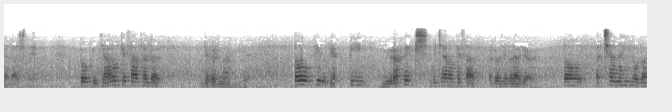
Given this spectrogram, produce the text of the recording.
पैदाश है। तो विचारों के साथ अगर झगड़ना ही है तो फिर व्यक्ति निरपेक्ष विचारों के साथ अगर झगड़ा जाए तो अच्छा नहीं होगा।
